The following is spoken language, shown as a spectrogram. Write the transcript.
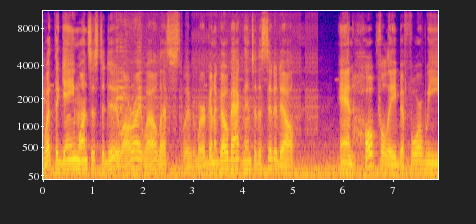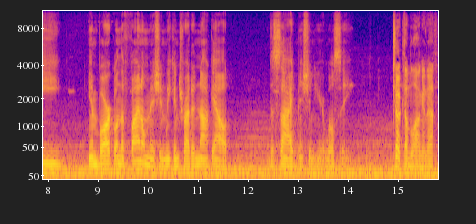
what the game wants us to do. All right, well, let's we're going to go back then to the Citadel and hopefully before we embark on the final mission, we can try to knock out the side mission here. We'll see. Took them long enough.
